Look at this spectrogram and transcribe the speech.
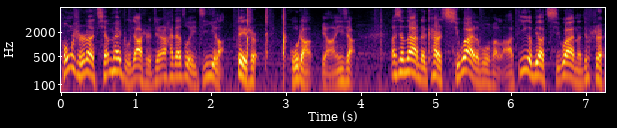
同时呢，前排主驾驶竟然还带座椅记忆了，这是鼓掌表扬一下。那现在呢，开始奇怪的部分了啊。第一个比较奇怪呢，就是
